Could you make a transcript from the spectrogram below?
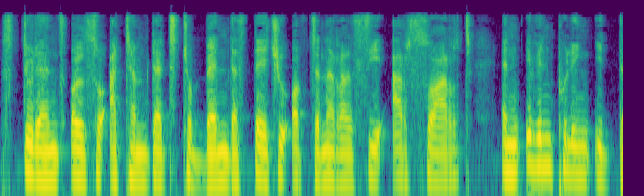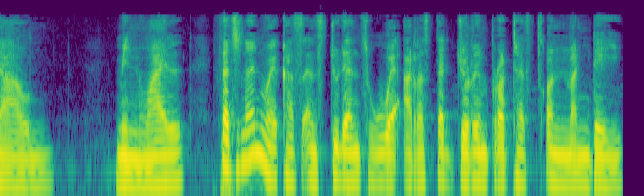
Students also attempted to burn the statue of General C.R. Swart and even pulling it down. Meanwhile, 39 workers and students who were arrested during protests on Monday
